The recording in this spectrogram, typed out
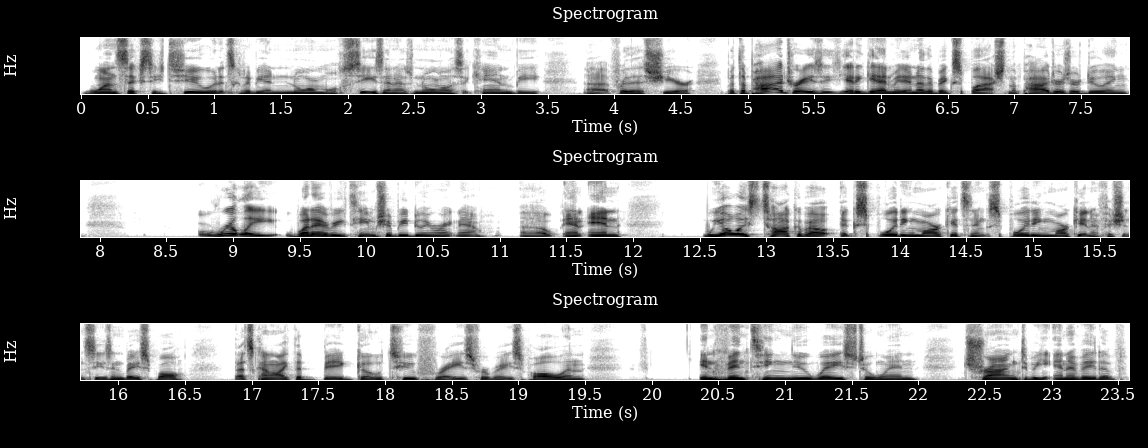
162 and it's going to be a normal season, as normal as it can be uh, for this year. But the Padres, yet again, made another big splash, and the Padres are doing really what every team should be doing right now. Uh, and and we always talk about exploiting markets and exploiting market inefficiencies in baseball. That's kind of like the big go to phrase for baseball and inventing new ways to win, trying to be innovative,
